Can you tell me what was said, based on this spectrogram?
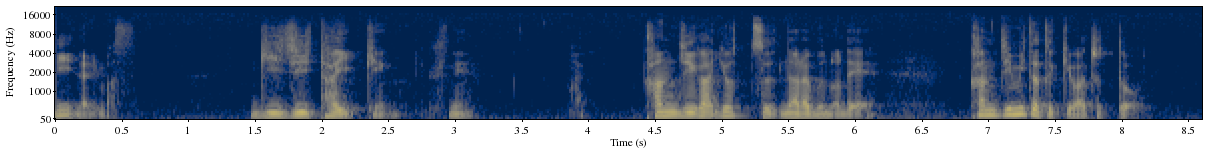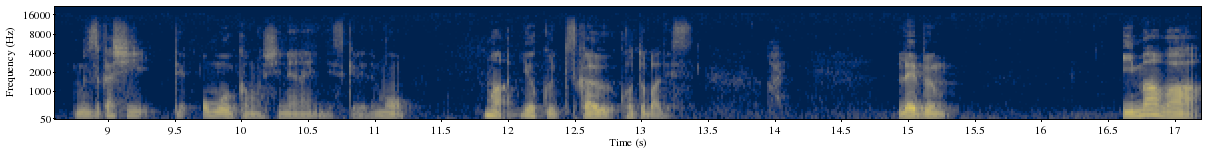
になります。疑似体験ですね、はい、漢字が4つ並ぶので漢字見た時はちょっと難しいって思うかもしれないんですけれどもまあよく使う言葉です、はい、例文。今は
